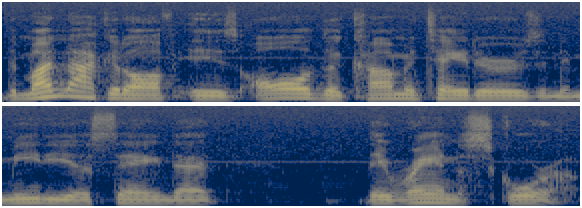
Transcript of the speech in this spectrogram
the, my knock it off is all the commentators and the media saying that they ran the score up.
